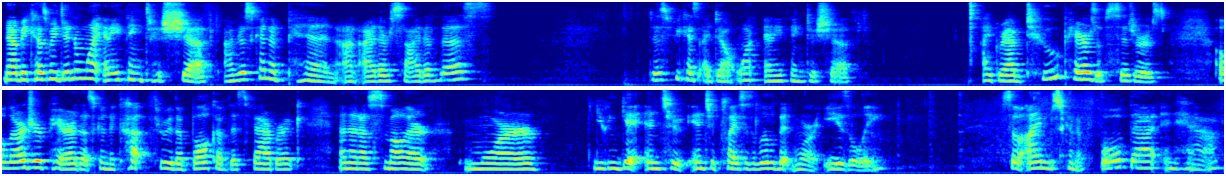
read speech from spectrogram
Now because we didn't want anything to shift, I'm just going to pin on either side of this just because I don't want anything to shift. I grabbed two pairs of scissors, a larger pair that's going to cut through the bulk of this fabric, and then a smaller, more, you can get into, into places a little bit more easily. So I'm just going to fold that in half,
